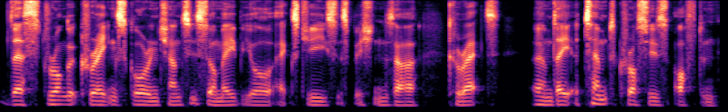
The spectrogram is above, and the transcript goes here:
They're strong at creating scoring chances. So maybe your XG suspicions are correct. Um, they attempt crosses often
